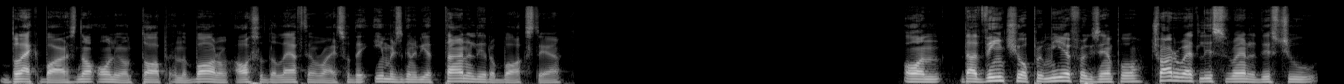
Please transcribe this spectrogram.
black bars not only on top and the bottom, also the left and right. So the image is gonna be a tiny little box there On DaVinci or Premiere, for example, try to at least render this to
